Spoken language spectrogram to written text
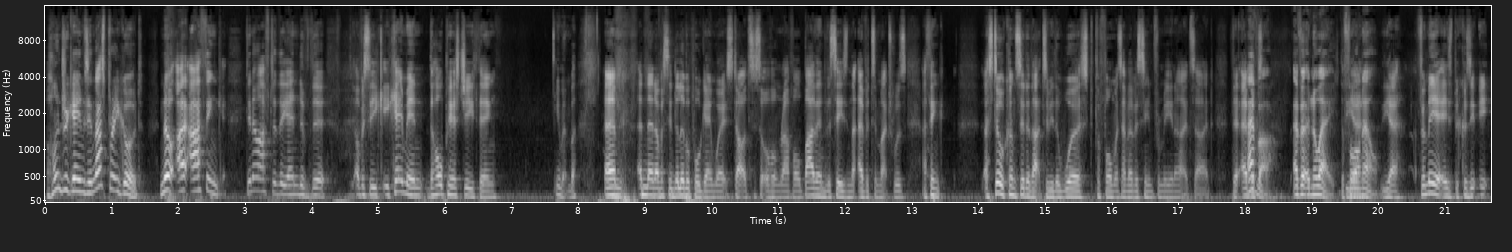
100 games in, that's pretty good. No, I, I think, do you know, after the end of the. Obviously, he came in, the whole PSG thing, you remember. Um, and then obviously the Liverpool game where it started to sort of unravel. By the end of the season, that Everton match was, I think, I still consider that to be the worst performance I've ever seen from a United side. The Everton, Ever Everton away the four 0 yeah, yeah. For me, it is because it, it.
